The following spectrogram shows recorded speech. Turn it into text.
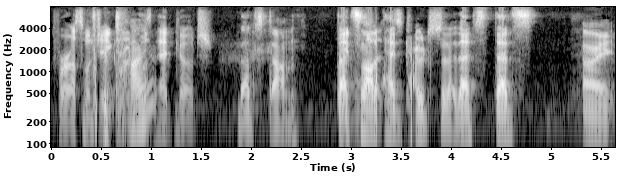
for us when For Jay Gruden was the head coach. That's dumb. That's It not a head coach. today. That's that's All right,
